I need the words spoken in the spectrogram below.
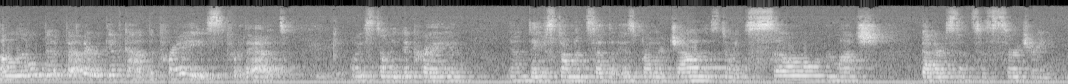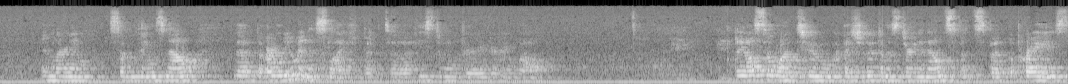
a little bit better. Give God the praise for that. We still need to pray. And, and Dave Stoneman said that his brother John is doing so much better since his surgery and learning some things now that are new in his life, but uh, he's doing very, very well. I also want to, I should have done this during announcements, but a praise.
